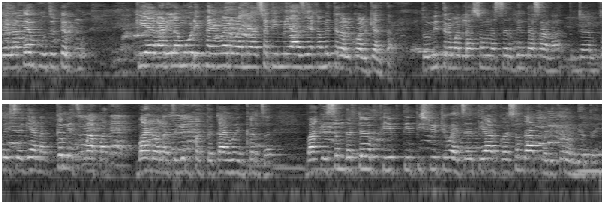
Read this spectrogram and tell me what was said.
त्याला टेम्पोचं टेप किया गाडीला मॉडीफाय बनवण्यासाठी मी आज एका मित्राला कॉल केलता. तो मित्र म्हणला सोमनाथ सर बिंदास आणा. तुमच्याकडे पैसे घेणार. कमीच मापात भांडवलाचं घेईन फक्त काय होईल खर्च. बाकी समजा टप फिप ती पिशवी ठेवायचं ती अडकवाय समजा आतमध्ये करून देतोय.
